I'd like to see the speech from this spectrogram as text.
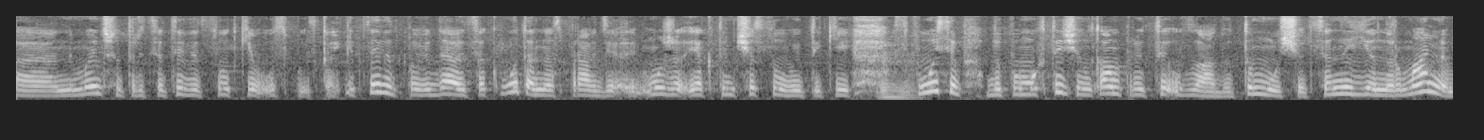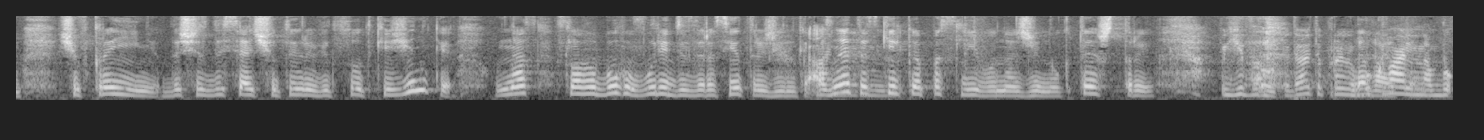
е, не менше 30% у списках. І це відповідає ця квота насправді може як тимчасовий такий спосіб допомогти жінкам прийти у владу, тому що це не є нормальним, що в країні, де 64% жінки, у нас слава Богу, в уряді зараз є три жінки. А знаєте, скільки послів у нас жінок? Теж три. В Європі, давайте про буквально бу-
